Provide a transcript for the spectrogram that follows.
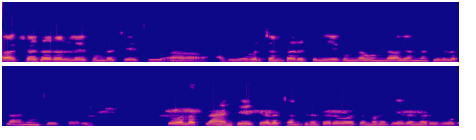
సాక్ష్యాధారాలు లేకుండా చేసి అది ఎవరు చంపారో తెలియకుండా ఉండాలి అన్నట్లు వీళ్ళ ప్లానింగ్ చేశారు. సో అలా ప్లాన్ చేసి అలా చంపిన తర్వాత మనకి ఏదన్నా ఒక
